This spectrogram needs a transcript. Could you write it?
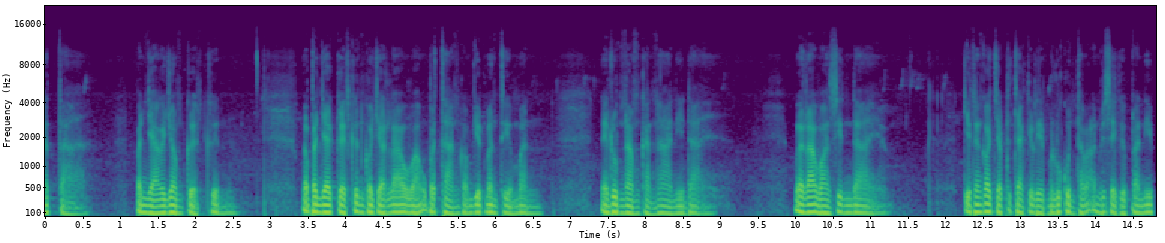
นัตตา ปัญญาก็ย่อมเกิดขึ้น เมื่อปัญญาเกิดขึ้นก็จะเล่าวางอุปทานความยึดมั่นถือมั่นในรูปนามขันห้านี้ได้ เมื่อละวางสิ้นได้จิตนั้นก็จะประจักษ์กิเลสบรรลุคุณธรรมอันวิเศษคือพระนิพ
